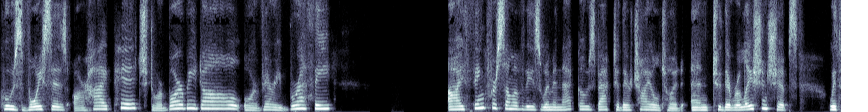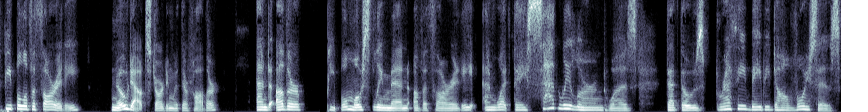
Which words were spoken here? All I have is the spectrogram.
whose voices are high pitched or Barbie doll or very breathy I think for some of these women, that goes back to their childhood and to their relationships with people of authority, no doubt starting with their father, and other people, mostly men of authority. And what they sadly learned was that those breathy baby doll voices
